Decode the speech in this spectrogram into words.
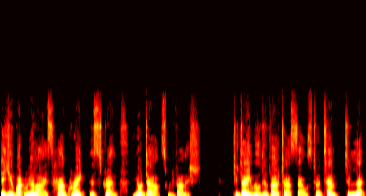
Did you but realize how great this strength, your doubts would vanish. Today, we'll devote ourselves to attempt to let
